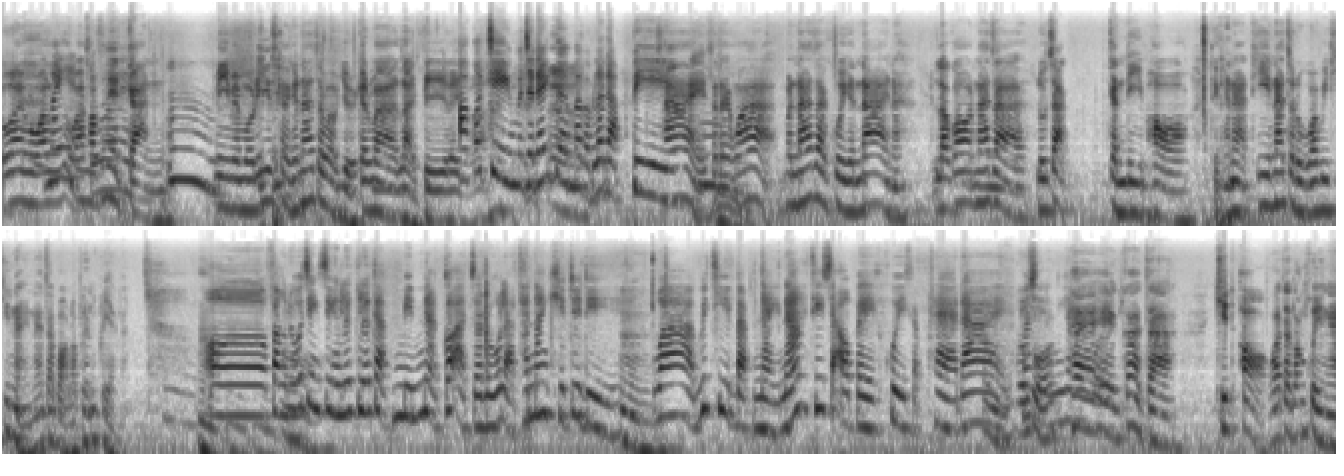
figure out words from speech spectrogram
ด้วยเพราะว่าไม่รู้สึเห็นกว่าเขาสนิทกันอืมมีเมมโมรีสกันก็น่าจะแบบอยู่ด้วยกันมาหลายปีอะไรอย่างเอาเงี้ยก็จริงมันจะได้เดินมาแบบระดับปี ใช่ แสดงว่ามันน่าจะคุยกันได้นะแล้วก็น่าจะรู้จักกันดีพอถึงขนาดที่น่าจะรู้ว่าวิธีไหนน่าจะบอกเราเพื่อนเปลี่ยนอะ เออฟังดูว่าจริง ๆ ลึกๆอะมิ้นท์เนี่ยก็อาจจะรู้แหละถ้านั่งคิดดีอืมๆว่าวิธีแบบไหนนะที่จะเอาไปคุยกับแพรได้รู้สึกว่าแพรเองก็อาจจะคิดออกว่าจะต้องคุยยังไง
